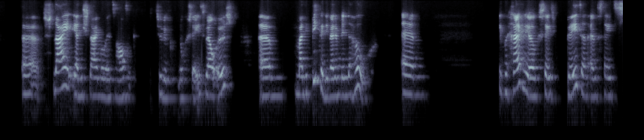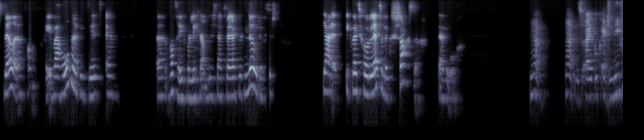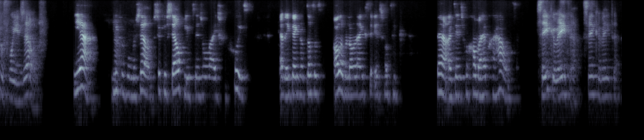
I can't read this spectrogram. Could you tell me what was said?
uh, snij, ja, die snijmomenten had ik natuurlijk nog steeds wel eens. Ehm, maar die pieken die werden minder hoog. En ik begrijp nu ook steeds beter en steeds sneller van oké, waarom heb ik dit en uh, wat heeft mijn lichaam dus daadwerkelijk nodig. Dus ja, ik werd gewoon letterlijk zachter daardoor. Ja, ja dus eigenlijk ook echt liever voor jezelf. Ja, liever voor mezelf. Een stukje zelfliefde is onwijs gegroeid. En ik denk dat dat het allerbelangrijkste is wat ik ja, uit dit programma heb gehaald. Zeker weten, zeker weten.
